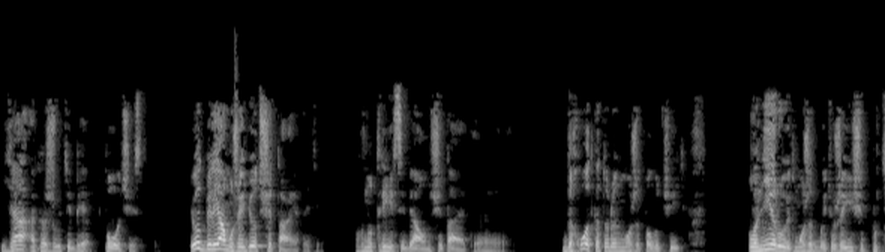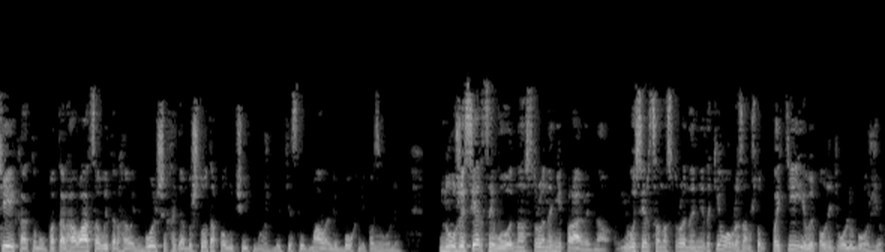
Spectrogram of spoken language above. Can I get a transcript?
я окажу тебе почесть. И вот Бельям уже идет, считает эти. Внутри себя он считает э, доход, который он может получить планирует, может быть, уже ищет путей, как ему поторговаться, выторговать больше, хотя бы что-то получить, может быть, если мало ли Бог не позволит. Но уже сердце его настроено неправильно. Его сердце настроено не таким образом, чтобы пойти и выполнить волю Божью,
